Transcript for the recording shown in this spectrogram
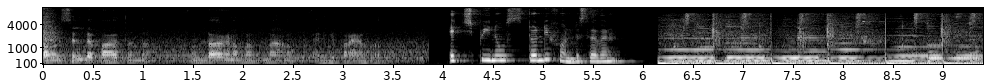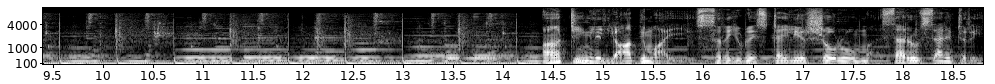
കൗൺസിലിന്റെ ഭാഗത്തുനിന്ന് ഉണ്ടാകണമെന്നാണ് എനിക്ക് പറയാനുള്ളത്. H P news twenty four into seven ആറ്റിങ്ങലിൽ ആദ്യമായി സിറയുടെ സ്റ്റൈലിയർ ഷോറൂം സരൂർ സാനിറ്ററി.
